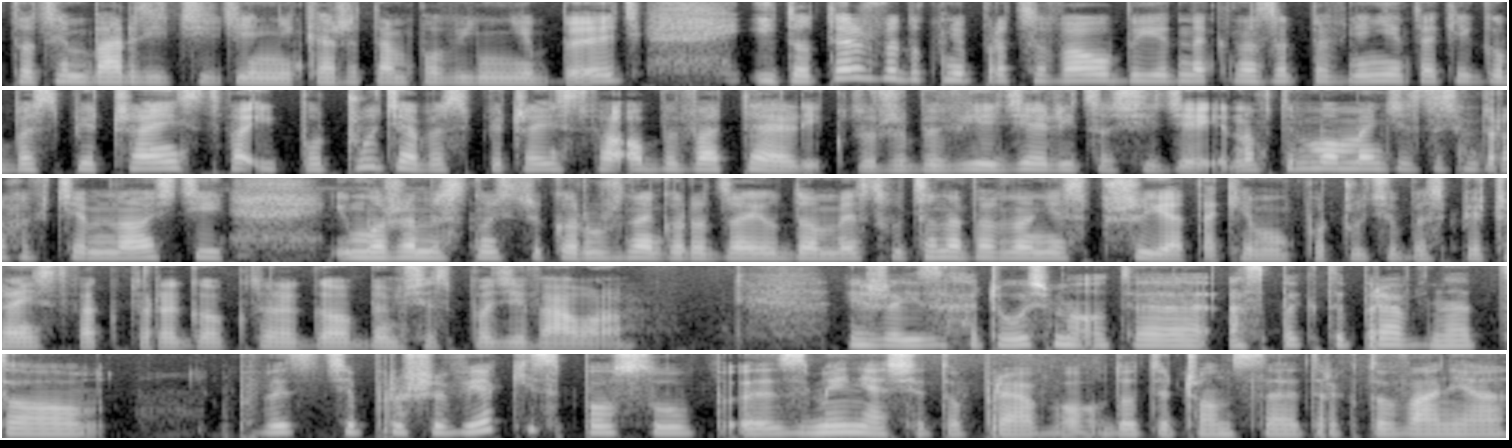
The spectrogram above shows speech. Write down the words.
to tym bardziej ci dziennikarze tam powinni być. I to też według mnie pracowałoby jednak na zapewnienie takiego bezpieczeństwa i poczucia bezpieczeństwa obywateli, którzy by wiedzieli, co się dzieje. No w tym momencie jesteśmy trochę w ciemności i możemy snuć tylko różnego rodzaju domysły, co na pewno nie sprzyja takiemu poczuciu bezpieczeństwa, którego, którego bym się spodziewała. Jeżeli zahaczyłyśmy o te aspekty prawne, to Powiedzcie proszę, w jaki sposób e, zmienia się to prawo dotyczące traktowania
